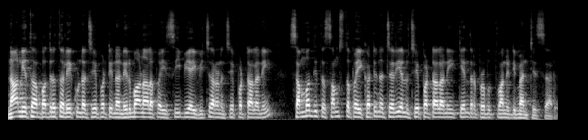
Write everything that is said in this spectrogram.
నాణ్యత భద్రత లేకుండా చేపట్టిన నిర్మాణాలపై సిబిఐ విచారణ చేపట్టాలని సంబంధిత సంస్థపై కఠిన చర్యలు చేపట్టాలని కేంద్ర ప్రభుత్వాన్ని డిమాండ్ చేశారు.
